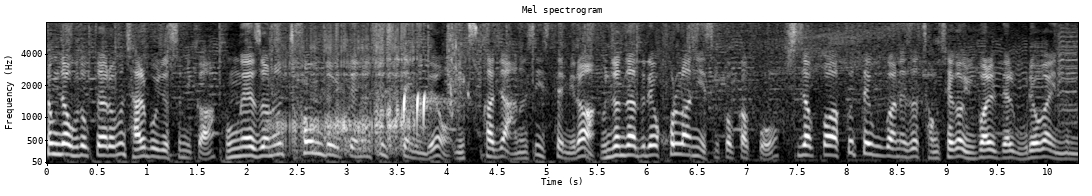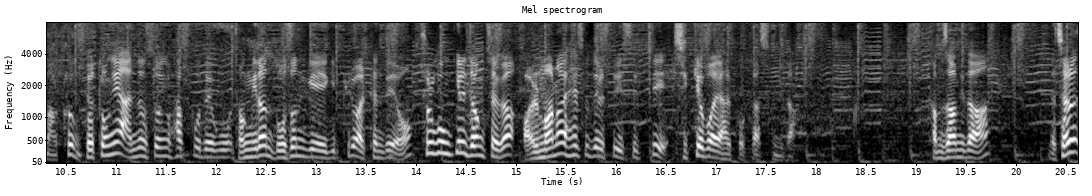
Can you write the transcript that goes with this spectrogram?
시청자, 구독자 여러분 잘 보셨습니까? 국내에서는 처음 도입되는 시스템인데요. 익숙하지 않은 시스템이라 운전자들의 혼란이 있을 것 같고 시작과 끝의 구간에서 정체가 유발될 우려가 있는 만큼 교통의 안전성이 확보되고 정밀한 노선 계획이 필요할 텐데요. 출근길 정체가 얼마나 해소될 수 있을지 지켜봐야 할 것 같습니다. 감사합니다. 네, 저는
